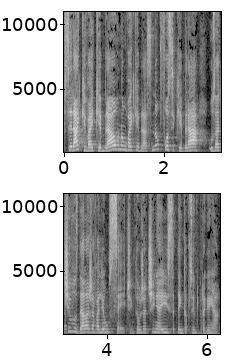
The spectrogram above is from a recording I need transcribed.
Será que vai quebrar ou não vai quebrar? Se não fosse quebrar, os ativos dela já valiam 7. Então, já tinha aí 70% para ganhar.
